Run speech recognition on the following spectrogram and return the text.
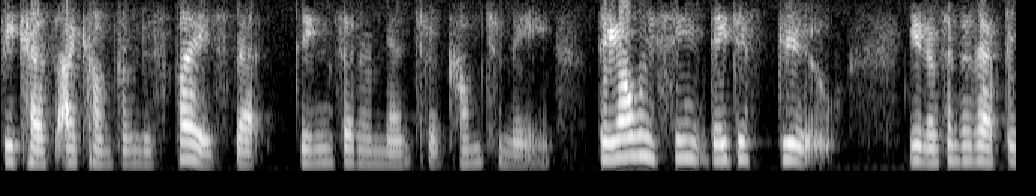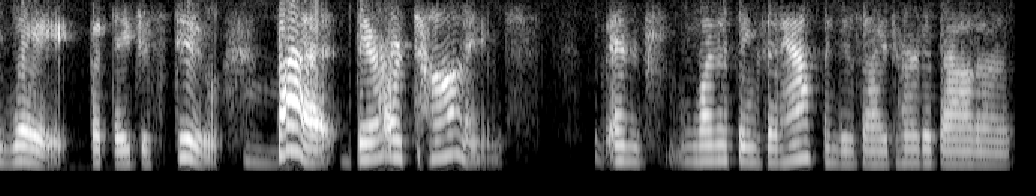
because I come from this place that things that are meant to come to me, they always seem they just do. You know, sometimes I have to wait, but they just do. Mm-hmm. But there are times and one of the things that happened is I'd heard about a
